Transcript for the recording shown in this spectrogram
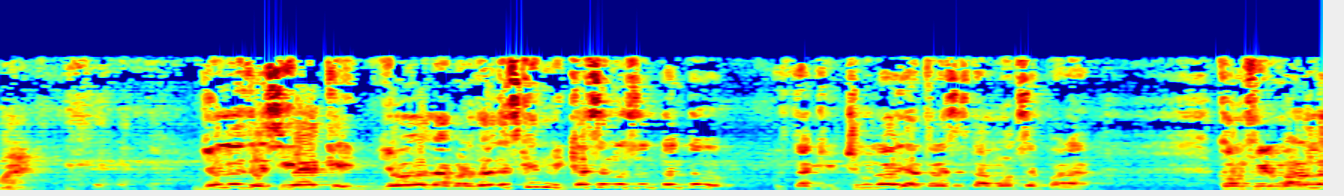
Yo les decía que yo, la verdad, es que en mi casa no son tanto. Está aquí chulo y atrás está Monse para confirmarlo.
